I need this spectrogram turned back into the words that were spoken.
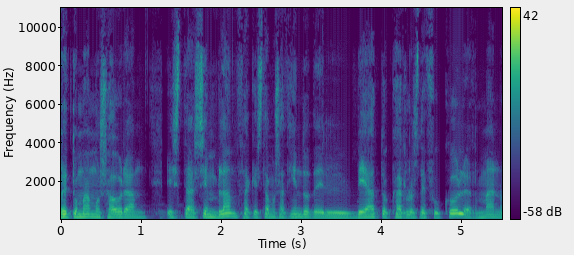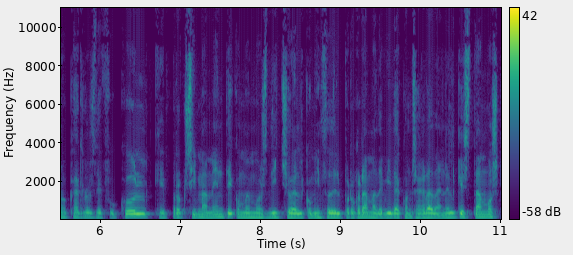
Retomamos ahora esta semblanza que estamos haciendo del beato Carlos de Foucault, hermano Carlos de Foucault, que próximamente, como hemos dicho al comienzo del programa de vida consagrada en el que estamos,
